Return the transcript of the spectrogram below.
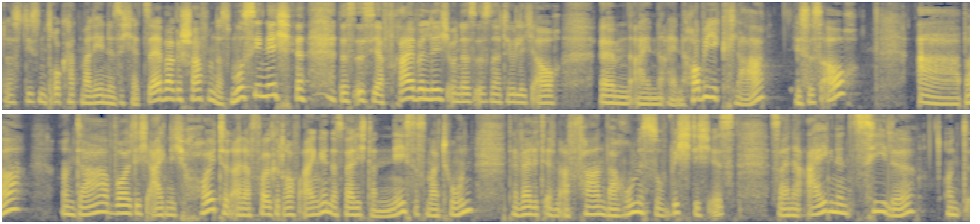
dass diesen Druck hat Marlene sich jetzt selber geschaffen, das muss sie nicht. Das ist ja freiwillig und das ist natürlich auch ähm, ein, ein Hobby, klar, ist es auch. Aber und da wollte ich eigentlich heute in einer Folge drauf eingehen. Das werde ich dann nächstes Mal tun. Da werdet ihr dann erfahren, warum es so wichtig ist, seine eigenen Ziele und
